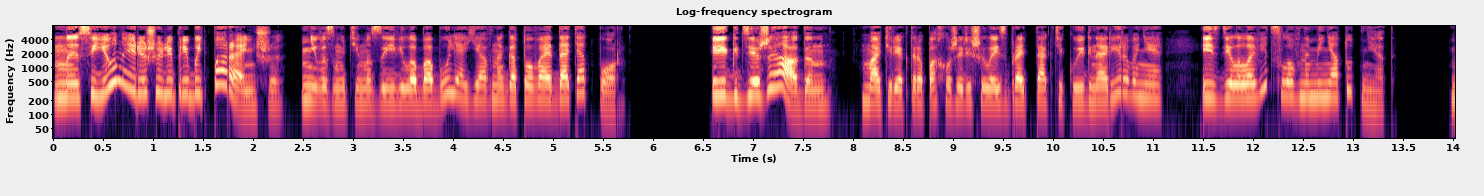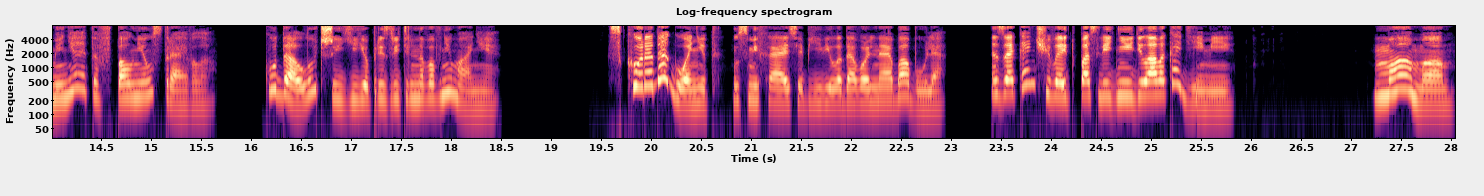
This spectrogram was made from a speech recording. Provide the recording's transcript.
«Мы с Юной решили прибыть пораньше», — невозмутимо заявила бабуля, явно готовая дать отпор. «И где же Аден?» Мать ректора, похоже, решила избрать тактику игнорирования и сделала вид, словно меня тут нет. Меня это вполне устраивало. Куда лучше ее презрительного внимания. «Скоро догонит», — усмехаясь, объявила довольная бабуля. «Заканчивает последние дела в академии». «Мама,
